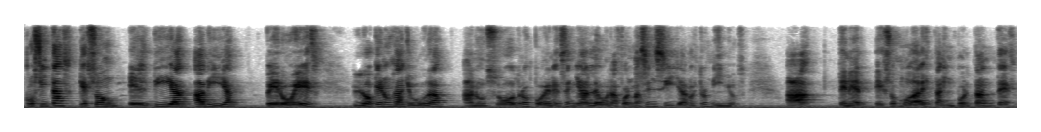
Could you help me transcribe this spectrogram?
Cositas que son el día a día, pero es lo que nos ayuda a nosotros poder enseñarle de una forma sencilla a nuestros niños a tener esos modales tan importantes,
